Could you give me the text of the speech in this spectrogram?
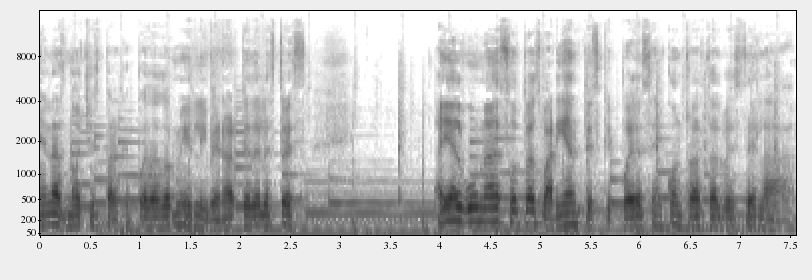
en las noches para que puedas dormir, liberarte del estrés. Hay algunas otras variantes que puedes encontrar tal vez de la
